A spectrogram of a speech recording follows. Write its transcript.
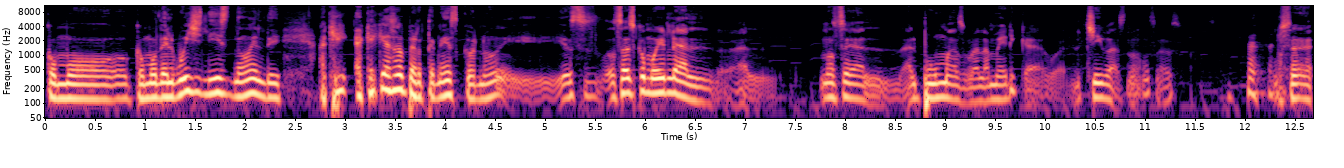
como, como, del wish list, ¿no? El de a qué, a qué caso pertenezco, ¿no? Y es, o sea, es como irle al no sé, al, Pumas o al América o al Chivas, ¿no? O sea, o sea,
